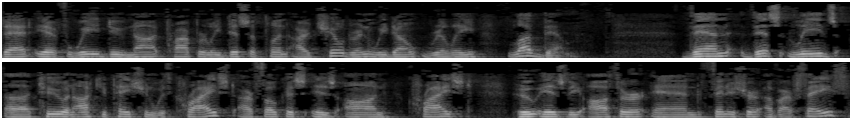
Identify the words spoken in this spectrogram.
that if we do not properly discipline our children, we don't really love them. Then this leads uh, to an occupation with Christ. Our focus is on Christ who is the author and finisher of our faith.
